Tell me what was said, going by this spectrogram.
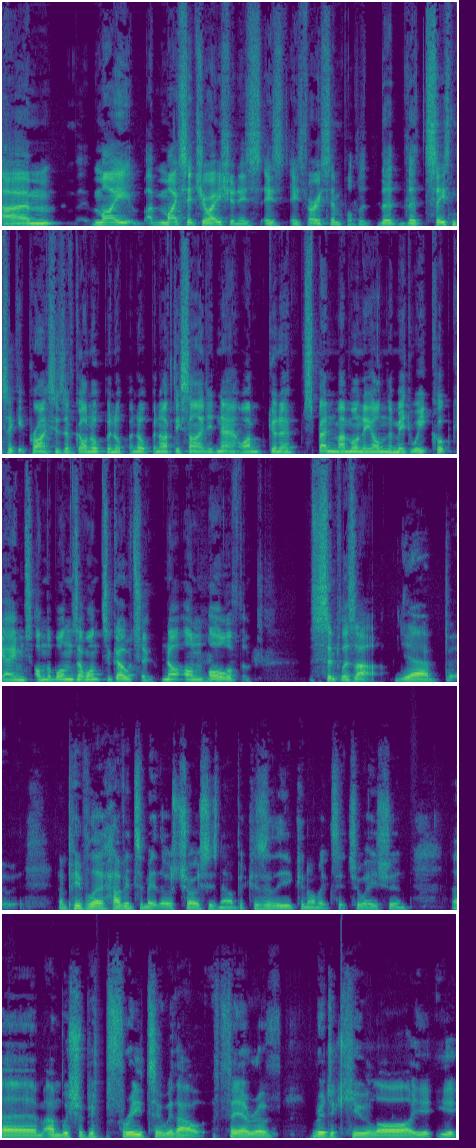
Um, my my situation is is is very simple. The, the, the season ticket prices have gone up and up and up, and I've decided now I'm going to spend my money on the midweek cup games on the ones I want to go to, not on mm-hmm. all of them. Simple as that. Yeah, and people are having to make those choices now because of the economic situation, um, and we should be free to without fear of ridicule or you, you,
